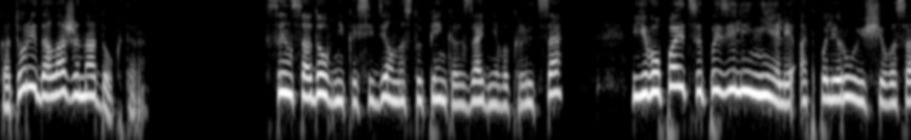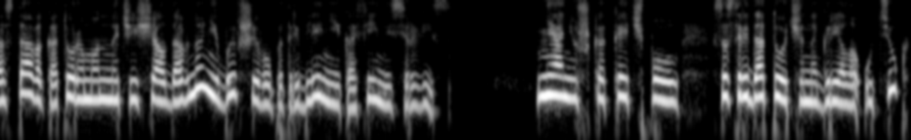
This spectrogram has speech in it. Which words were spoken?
который дала жена доктора. Сын садовника сидел на ступеньках заднего крыльца. Его пальцы позеленели от полирующего состава, которым он начищал давно не бывший в употреблении кофейный сервиз. Нянюшка Кэтчпоул сосредоточенно грела утюг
